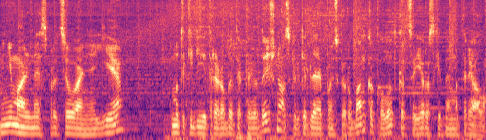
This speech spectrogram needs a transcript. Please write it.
Мінімальне спрацювання є. Тому такі дії треба робити періодично, оскільки для японської рубанка колодка це є розхідним матеріалом.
